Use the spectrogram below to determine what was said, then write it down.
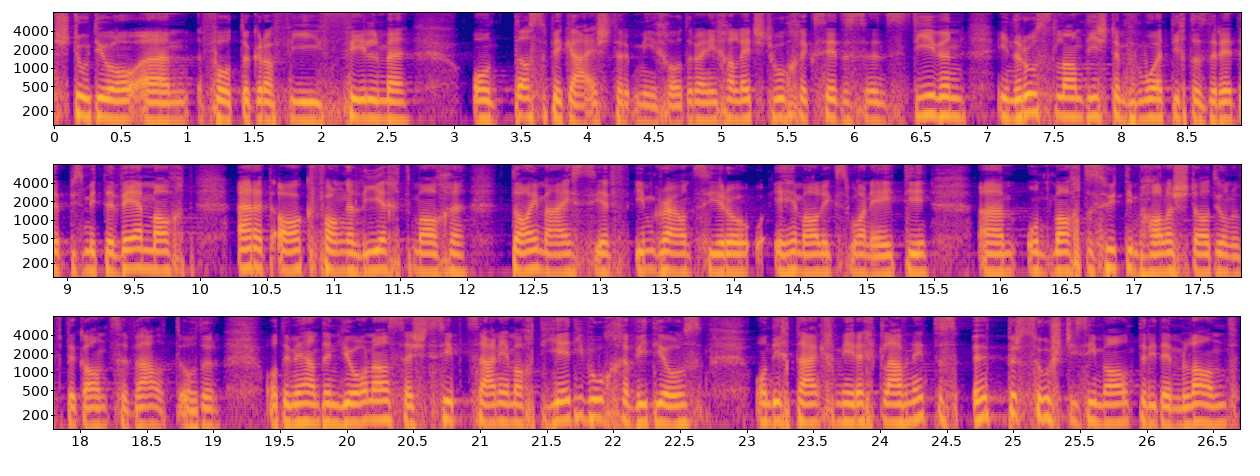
Studio-Fotografie, ähm, Filme. Und das begeistert mich, oder? Wenn ich letzte Woche gesehen dass Steven in Russland ist, dann vermute ich, dass er etwas mit der WM macht. Er hat angefangen, Licht zu machen, hier im ICF, im Ground Zero, ehemaliges 180, ähm, und macht das heute im Hallenstadion auf der ganzen Welt, oder? Oder wir haben den Jonas, er ist 17, er macht jede Woche Videos, und ich denke mir, ich glaube nicht, dass jemand sonst in seinem Alter in dem Land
